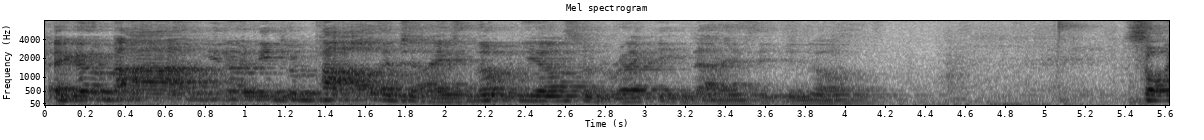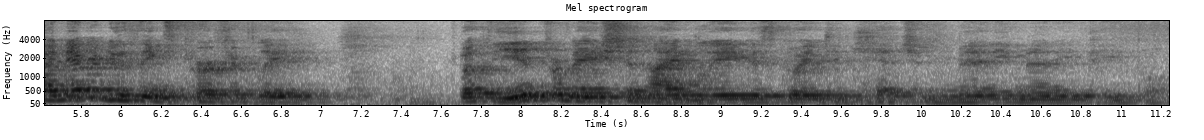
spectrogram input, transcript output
I go, Mom, you don't need to apologize. Nobody else would recognize it, you know. So I never do things perfectly, but the information, I believe, is going to catch many, many people.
